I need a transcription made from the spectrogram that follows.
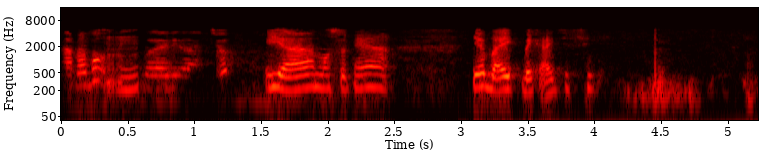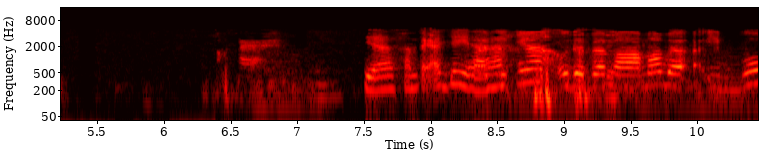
apa Bu? Mm-mm. Boleh dilanjut? iya, maksudnya ya baik-baik aja sih. Oke. Ya santai aja ya. Selanjutnya udah berapa lama Mbak Ibu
